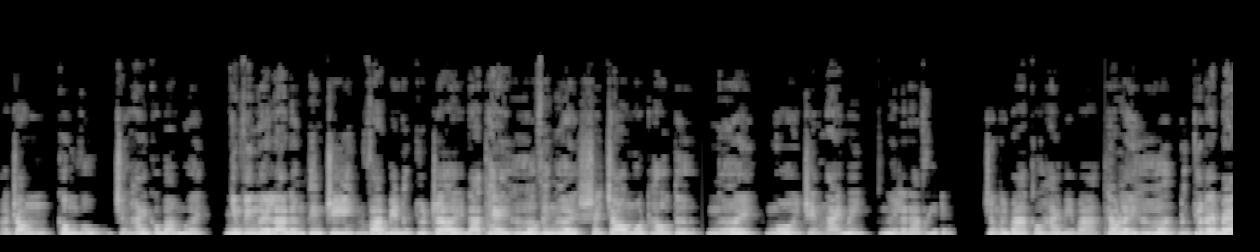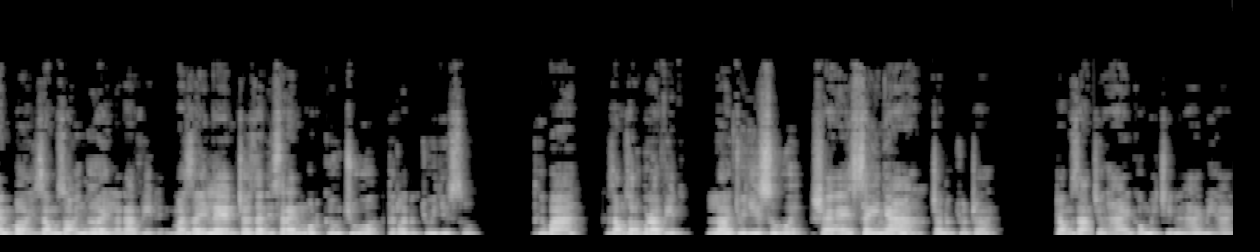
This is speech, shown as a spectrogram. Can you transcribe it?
Ở trong công vụ chương 2 câu 30. Nhưng vì người là đấng tiên tri và biết Đức Chúa Trời đã thề hứa với người sẽ cho một hầu tự người ngồi trên ngai mình, người là David. Ấy. Chương 13 câu 23 Theo lời hứa, Đức Chúa Trời bèn bởi dòng dõi người là David ấy, mà giấy lên cho dân Israel một cứu Chúa, tức là Đức Chúa Giêsu. Thứ ba, dòng dõi của David là Chúa Giêsu ấy sẽ xây nhà cho Đức Chúa Trời. Trong Giăng chương 2 câu 19 đến 22,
